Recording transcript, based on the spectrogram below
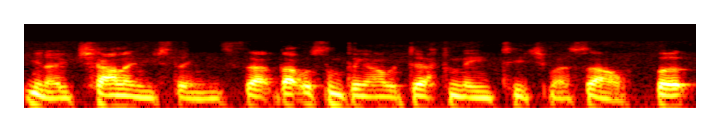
you know challenge things. That that was something I would definitely teach myself. But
